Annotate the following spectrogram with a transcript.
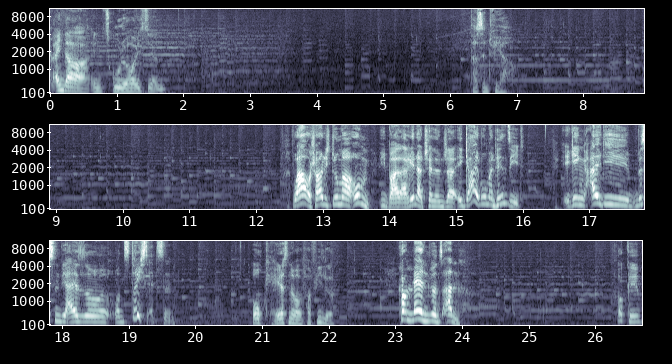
Rein da ins gute Häuschen. Da sind wir. Wow, schau dich nur mal um. Überall Arena Challenger, egal wo man hinsieht. Gegen all die müssen wir also uns durchsetzen. Okay, das sind aber ein paar viele. Komm, melden wir uns an. Okay.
